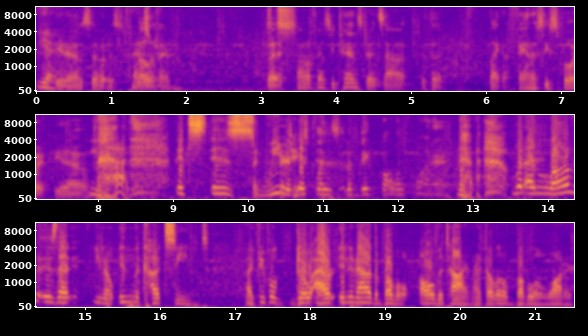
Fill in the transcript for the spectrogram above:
Yeah. you know, so it was relevant. But This- Final Fantasy X starts out with a, like, a fantasy sport, you know? it's is that, weird. That takes It- place in a big ball of water. what I love is that you know in the cutscenes, like people go out in and out of the bubble all the time, right? That little bubble of water.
